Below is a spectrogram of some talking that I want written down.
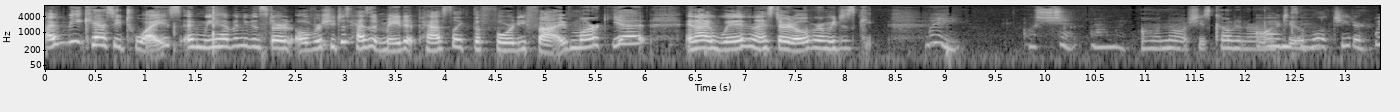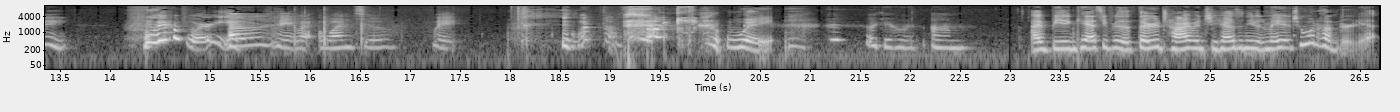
I've beat Cassie twice, and we haven't even started over. She just hasn't made it past like the 45 mark yet, and I win, and I start over, and we just keep. Wait. Oh shit. Wrong way. Oh no, she's counting wrong One, too. two. Little cheater. Wait. Where were you? I was wait, wait. One, two. Wait. What the fuck? Wait. Okay, hold on. Um. I've beaten Cassie for the third time and she hasn't even made it to 100 yet.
